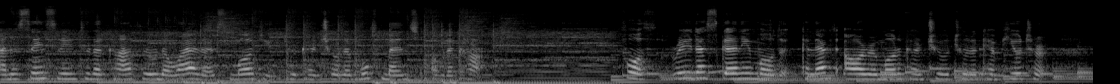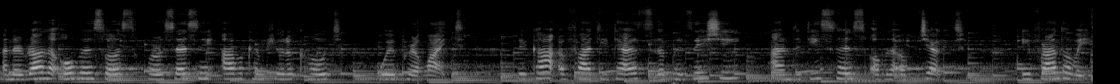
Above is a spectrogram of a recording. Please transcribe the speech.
and sends them to the car through the wireless module to control the movement of the car. Fourth, radar scanning mode. Connect our remote control to the computer and run the open source processing of computer code we provide. The car effect detects the position and the distance of the object in front of it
